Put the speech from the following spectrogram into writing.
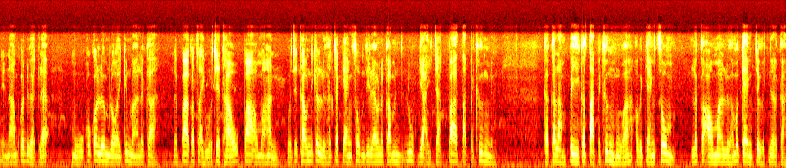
นี่น้ำก็เดือดแล้วหมูเขาก็เริ่มลอยขึ้นมาแล้วค่ะแล้วป้าก็ใส่หัวเจ้เท้า ป้าเอามาหั่นหัวเจ้เท้านี่ก็เหลือจากแกงส้มที่แล้วนะคะมันลูกใหญ่จัดป้าตัดไปครึ่งหนึ่งกับกระหล่ำปีก็ตัดไปครึ่งหัว เอาไปแกงส้ม แล้วก็เอามาเหลือมาแกงจืดนี่แหละค่ะ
